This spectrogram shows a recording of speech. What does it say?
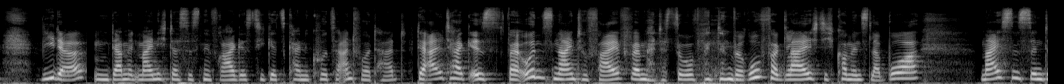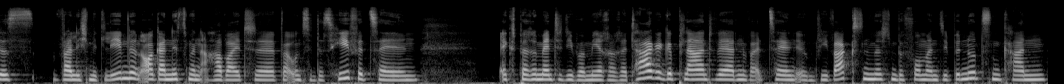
Wieder. Und damit meine ich, dass es eine Frage ist, die jetzt keine kurze Antwort hat. Der Alltag ist bei uns 9 to 5, wenn man das so mit dem Beruf vergleicht. Ich komme ins Labor. Meistens sind es, weil ich mit lebenden Organismen arbeite, bei uns sind es Hefezellen. Experimente, die über mehrere Tage geplant werden, weil Zellen irgendwie wachsen müssen, bevor man sie benutzen kann.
